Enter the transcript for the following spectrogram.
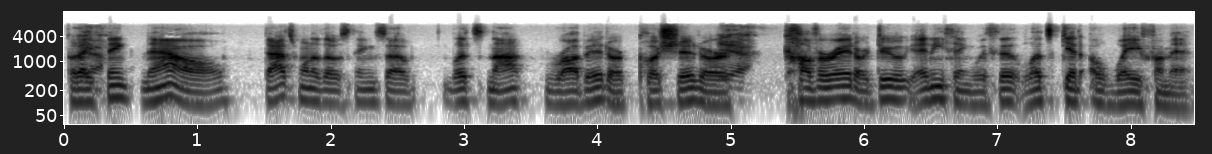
but yeah. I think now that's one of those things of let's not rub it or push it or yeah. cover it or do anything with it. Let's get away from it.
